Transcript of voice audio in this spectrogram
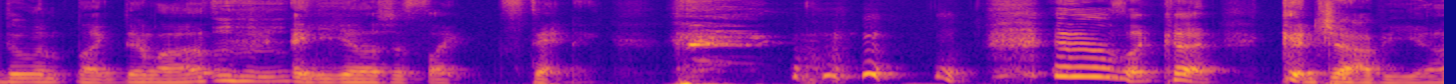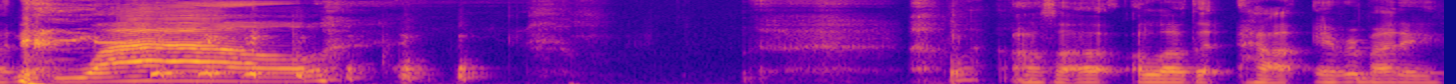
doing like their lines, mm-hmm. and was just like standing. and it was like, cut. Good job, Eon. Wow. also, I, I love that how everybody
